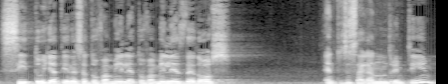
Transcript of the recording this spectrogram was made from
si tú ya tienes a tu familia, tu familia es de dos, entonces hagan un Dream Team,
